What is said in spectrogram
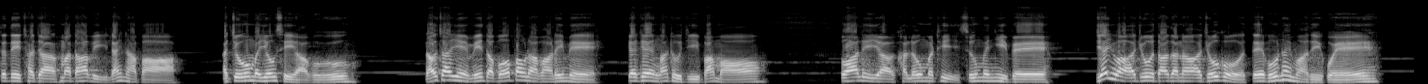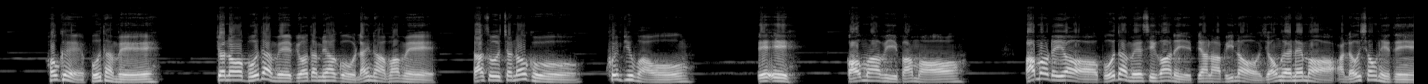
တည်တည်ချာချာမှတ်သားပြီးလိုက်နာပါအကျိုးမယုံစေရဘူးနောက်ကြရင်မင်းသဘောပေါက်လာပါလိမ့်မယ်ကဲကဲငါတို့ကြီးပါမောင်သွားလေရခလုံးမထိစူးမညိပဲ ရက်ရွာအကျိုးသာသနာအကျိုးကိုတည်ဖို့နိုင်ပါသေးကွယ်ဟုတ်ကဲ့ဘိုးတံပဲကျွန်တော်ဘိုးတံပဲပြောသမျှကိုလိုက်နာပါမယ်ဒါဆိုကျွန်တော်ကိုခွင့်ပြုပါဦးအေးအေးကောင်းပါပြီပါမောင်ဘာမောင်တရောဘိုးတံပဲစီကနေပြန်လာပြီးနောက်ရောင်ကန်ထဲမှာအလုံးရှုံးနေတဲ့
